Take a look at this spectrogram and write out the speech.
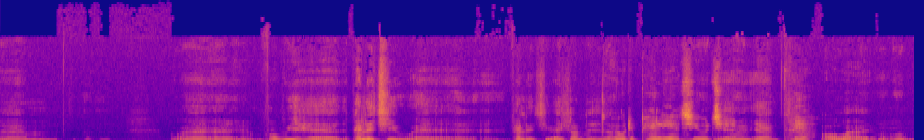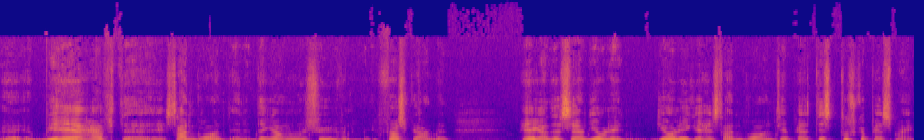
øh, øh, hvor vi havde palliativ, øh, palliativ, ikke sådan det hedder? Jo, det palliative team. Ja, ja. ja. Og øh, øh, vi havde haft øh, Strandgården, øh, dengang hun var syg første gang, men her gang, der sagde hun, jeg vil, jeg vil ikke have Strandgården til at passe, det, du skal passe mig.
